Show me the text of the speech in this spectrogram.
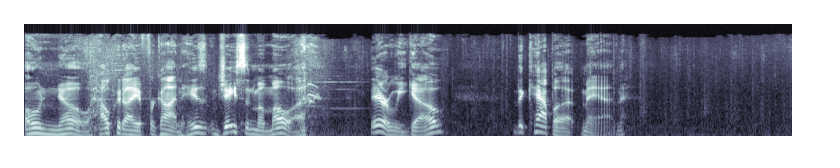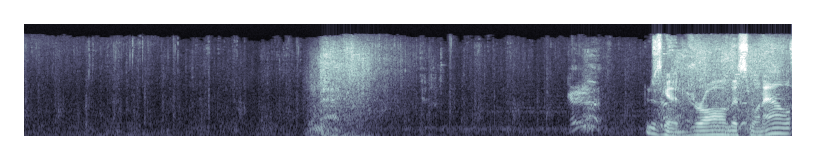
Oh no, how could I have forgotten? His Jason Momoa. there we go. The Kappa man. I'm just gonna draw this one out.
